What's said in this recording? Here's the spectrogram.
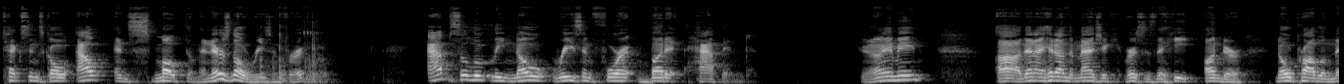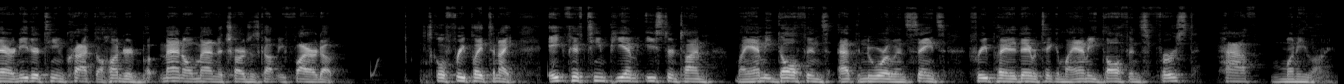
Texans go out and smoke them, and there's no reason for it. Absolutely no reason for it, but it happened. You know what I mean? Uh, then I hit on the Magic versus the Heat under. No problem there. Neither team cracked 100, but man, oh man, the Chargers got me fired up. Let's go free play tonight. 8.15 p.m. Eastern Time. Miami Dolphins at the New Orleans Saints. Free play today. We're taking Miami Dolphins first half money line.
